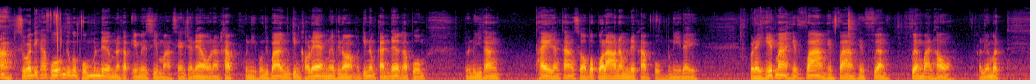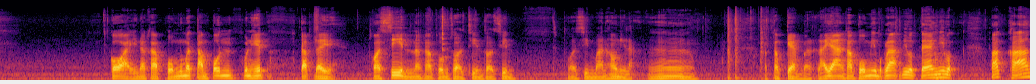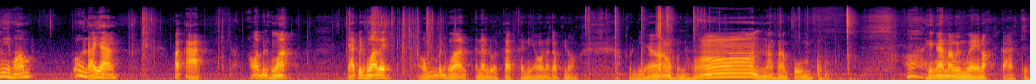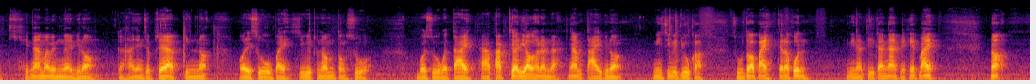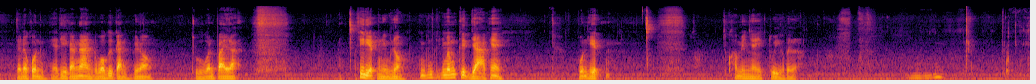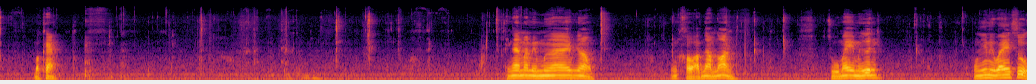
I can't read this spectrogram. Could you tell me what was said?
อะสวัสดีครับผมอยู่กับผมเหมือนเดิมนะครับ m อ c มาแสงชาแนลนะครับวันนี้ผมจะพามากินข้าวแรงเนอะพี่น้องมากินน้ำกันเด้อครับผมเป็นดูทางไทยทั้งทางสปปลาวนำเลยครับ ผมวันนี้ได้ไปได้เฮ็ดมาเฮ็ดฟางเฮ็ดฟางเฮ็ดเฟืองเฟืองบานเฮาก็เรียกมาก้อยนะครับ ผมนึกมาตำปนบนเฮ็ดกับได้ทอดซีนนะครับ ผมทอดซีนทอดซีนทอดซีนบานเฮานี่แหละเออกับแก้มก็หลายอย่างครับ ผมมีบักละมีบักแตงมีบัก ผักขามีหอม โอ้ยหลายอย่างผักกาดเอามาเป็นหัวจัดเป็นหัวเลย เอามันเป็นหัวอันนั้นหลวดกับข้าวเหนียวนะครับพี่น้องข้าวเหนียวหอนหอนนะครับผมเฮ็ดงานมาเมื่อยๆเนาะกาเฮ็ดงานมาเมื่อยๆพี่น้องก็หาย่างแซ่บๆกินเนาะบ่ได้สู้ไปชีวิตของเรามันต้องสู้บ่สู้ก็ตายถ้าพักเทื่อเดียวเท่านั้นน่ะย่ามตายพี่น้องมีชีวิตอยู่กับสู่ต่อไปแต่ละคน มีหน้าที่การงานก็เฮ็ดไปเนาะแต่ละคนหน้าที่การงานก็บ่คือกันพี่น้องสู่กันไปละที่เด็ดนี่พี่น้องมันมันคิดอยากแห้งพ่นเฮ็ดความยังไงตุยเข้าไปละบักแข้งงานมาเมื่อยๆพี่น้องเขาอาบน้ำนอน สู้ไม่มืออื่นพรุ่งนี้มีไว้ให้สู้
